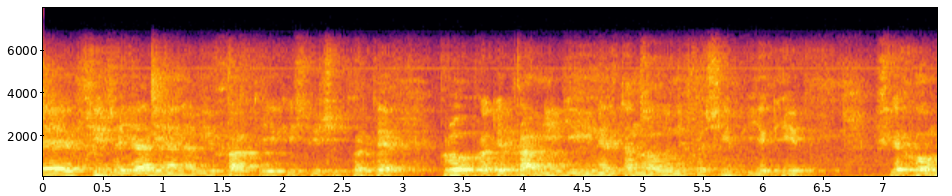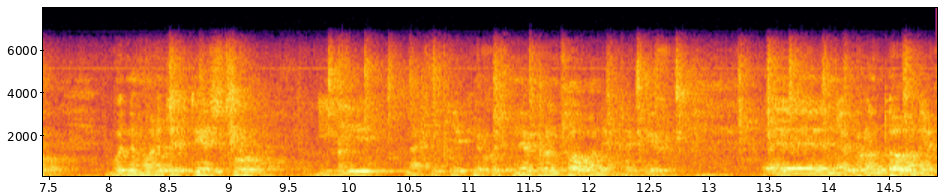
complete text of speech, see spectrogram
е, в цій заяві я навів факти, які свідчать про те, про протиправні дії невстановлених осіб, які шляхом, будемо говорити, тиску і значить, якихось необґрунтованих таких е, необґрунтованих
